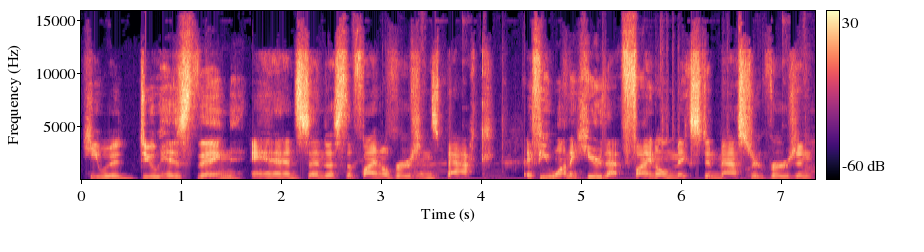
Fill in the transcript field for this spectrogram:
he would do his thing and send us the final versions back. If you want to hear that final mixed and mastered version,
